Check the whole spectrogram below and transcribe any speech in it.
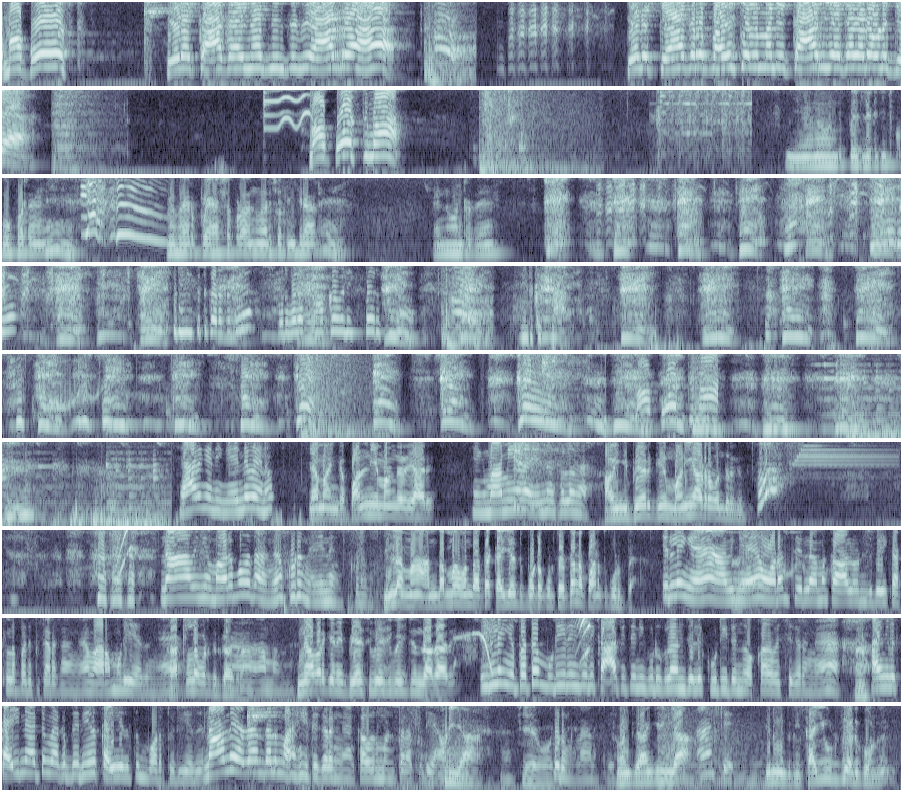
அம்மா போஸ்ட். ஏடா காக்காய் நாட்டு நின்றது யாரா ஏடா கேக்குற பதில் சொல்ல மாட்டேன் காரி கேட்காதடா உனக்கு. மா போஸ்ட்மா இவனும் வந்து பெல் அடிச்சுட்டு கூப்பிடுறானே. இது வேற பேசக்கூடாதுன்னு மாதிரி சொல்லிக்கிறாளே என்ன பண்றது? இப்படி இழுத்துட்டு கிடக்குது ஒருவேளை காக்கா வலிக்கிட்டே இருக்கும் இதுக்கு போஸ்ட்மா யாருங்க நீங்க? என்ன வேணும்? ஏமா இங்க பழனியம்மாங்கிற யாரு? எங்க மாமியார்? என்ன சொல்லுங்க. அவங்க பேருக்கு மணி ஆர்டர் வந்திருக்குது நான் அவங்க மருமக தாங்க கொடுங்க என்ன கொடுங்க. இல்லம்மா அந்த அம்மா வந்தா தான் கையெழுத்து போட்டு கொடுத்தா தான் நான் பணத்தை கொடுப்பேன். இல்லைங்க அவங்க உடம்பு சரியில்லாம கால் உடைஞ்சு போய் கட்டில படுத்து கிடக்காங்க. வர முடியாதுங்க. கட்டில வருதுக்காக ஆ, ஆமாங்க. இன்ன வரைக்கும் நீ பேசி பேசி பேசிட்டு இருந்தா அதாரு? இல்லைங்க இப்பதான் முடியலன்னு சொல்லி காப்பி தண்ணி குடுக்கலாம்னு சொல்லி கூட்டிட்டு வந்து உட்கார வச்சுக்கிறேங்க. அவங்களுக்கு கை நாட்டும் வைக்க தெரியாது கையெழுத்தும் போட தெரியாது. நான் தான் எதா இருந்தாலும் வாங்கிட்டு இருக்கிறேங்க கவர்மெண்ட் ப்ராப்பர்ட்டியா அப்படியா? சரி ஓகே. கொடுங்க வாங்கிக்கிறீங்களா? ஆ சரி. இருங்க இதுக்கு கை விடுத்து எடுக்கணும்.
